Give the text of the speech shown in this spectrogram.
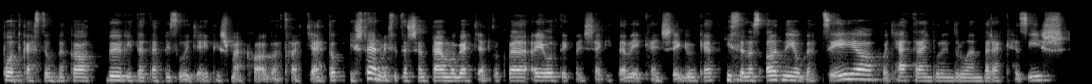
podcastunknak a bővített epizódjait is meghallgathatjátok, és természetesen támogatjátok vele a jótékonysági tevékenységet tevékenységünket, hiszen az adni joga célja, hogy hátrányból induló emberekhez is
